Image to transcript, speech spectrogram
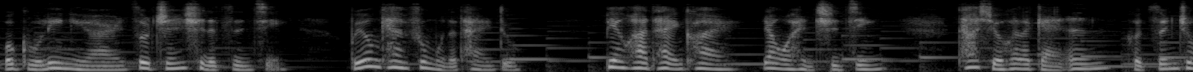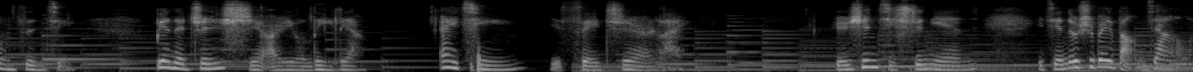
我鼓励女儿做真实的自己，不用看父母的态度。变化太快，让我很吃惊。她学会了感恩和尊重自己，变得真实而有力量。爱情也随之而来。人生几十年，以前都是被绑架了，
